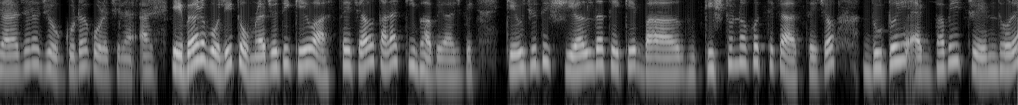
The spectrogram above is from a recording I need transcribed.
যারা যারা যোগ্যটা করেছিলেন, আর এবার বলি তোমরা যদি কেউ আসতে চাও, তারা কীভাবে আসবে? কেউ যদি শিয়ালদা থেকে বা কৃষ্ণনগর থেকে আসতে চাও, দুটোই একভাবেই ট্রেন ধরে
